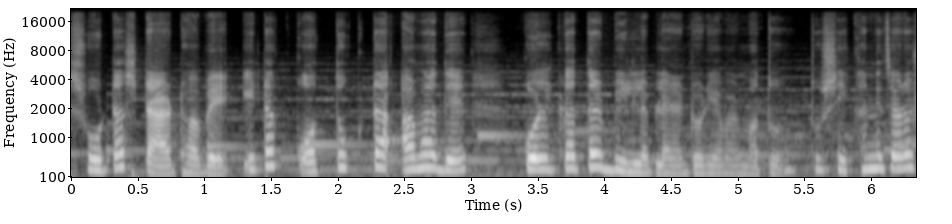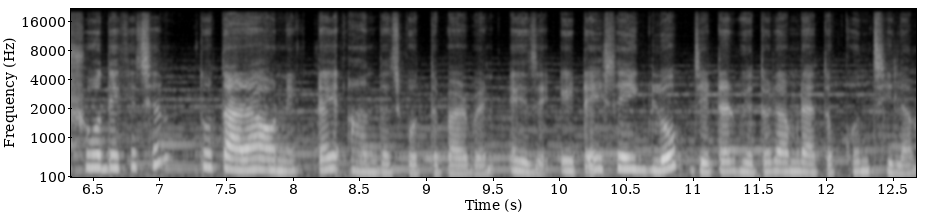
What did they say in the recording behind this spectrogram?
শোটা স্টার্ট হবে, এটা কতকটা আমাদের কলকাতার বিড়লা প্ল্যানেটোরিয়ামের মতো। তো সেখানে যারা শো দেখেছেন, তো তারা অনেকটাই আন্দাজ করতে পারবেন। এই যে এটাই সেই গ্লোব যেটার ভেতরে আমরা এতক্ষণ ছিলাম।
